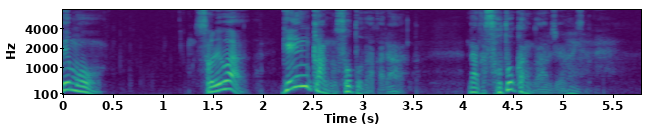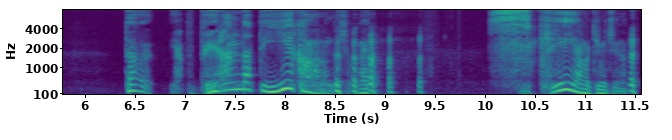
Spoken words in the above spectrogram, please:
でも、それは玄関の外だから、なんか外感があるじゃないですか。だから、やっぱベランダって家感あるんでしょうね。すげえ嫌な気持ちになって。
